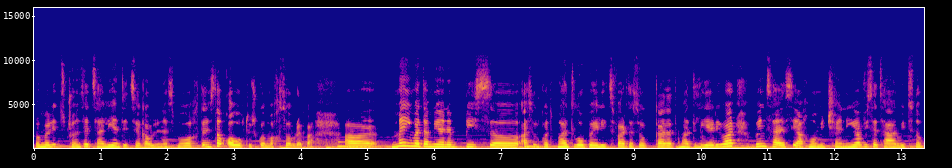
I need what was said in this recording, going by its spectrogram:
რომელიც ჩვენზე ძალიან დიდ ზეგავლენას მოახდენს და ყოველთვის გვემახსოვრება. აა მე იმ ადამიანების ასე ვთქვათ, მადლობელიც ვარ და ზოგადად მადლიერი ვარ, ვინც აესი აღმომიჩენია, ვისაც არ ვიცნობ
